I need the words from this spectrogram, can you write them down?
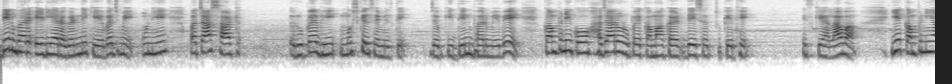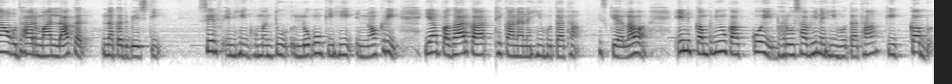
दिन भर एडिया रगड़ने के एवज में उन्हें पचास साठ रुपए भी मुश्किल से मिलते, जबकि दिन भर में वे कंपनी को हज़ारों रुपए कमा कर दे सक चुके थे। इसके अलावा ये कंपनियाँ उधार माल लाकर नकद बेचती सिर्फ़ इन्हीं घुमंतु लोगों की ही नौकरी या पगार का ठिकाना नहीं होता था। इसके अलावा इन कंपनियों का कोई भरोसा भी नहीं होता था कि कब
